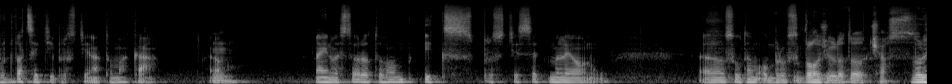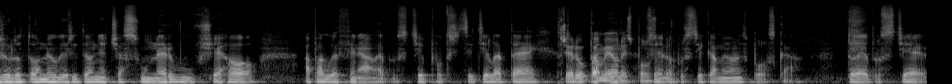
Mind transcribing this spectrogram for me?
od 20 prostě na to maká. Jo. Hmm. Nainvestoval do toho x prostě set milionů. Uh, jsou tam obrovské. Vložil do toho čas. Vložil do toho neuvěřitelně času, nervů, všeho a pak ve finále prostě po 30 letech přijedou kamiony z Polska. Přijedou prostě kamiony z Polska. To je prostě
